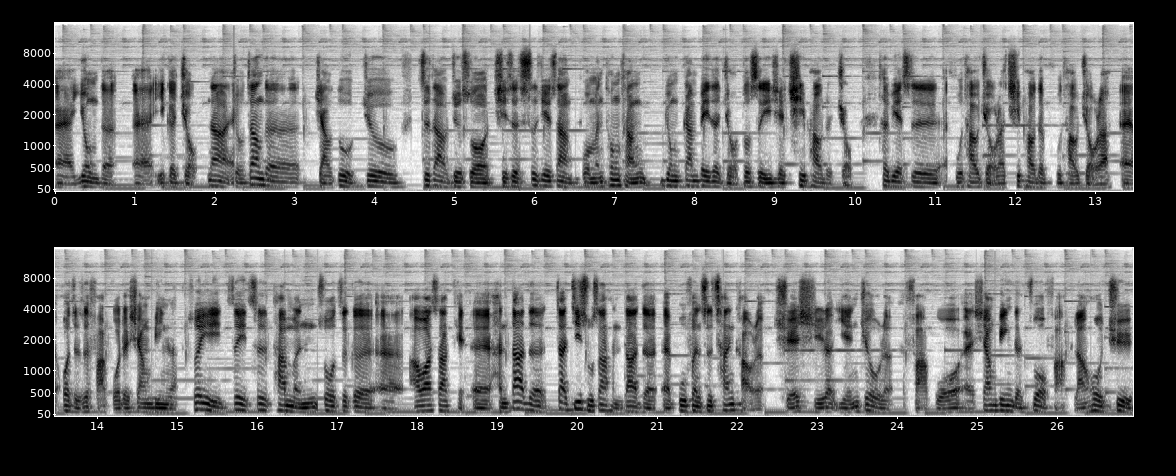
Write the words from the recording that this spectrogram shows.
呃，用的，呃，一个酒。那酒账的角度就知道，就是说，其实是世界上我们通常用干杯的酒，都是一些气泡的酒。特别是葡萄酒了，气泡的葡萄酒了，呃，或者是法国的香槟了。所以这一次他们做这个呃阿瓦萨克，呃，很大的在基础上很大的呃部分是参考了、学习了、研究了法国呃香槟的做法，然后去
